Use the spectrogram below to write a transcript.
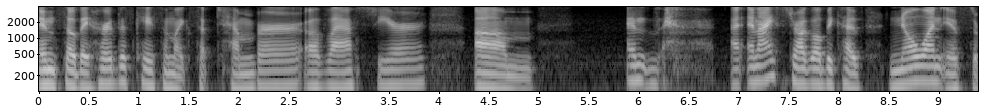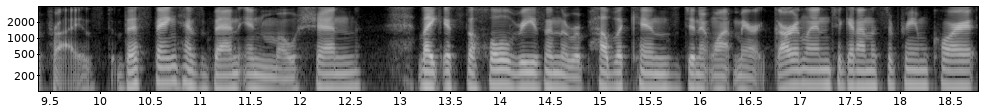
and so they heard this case in like September of last year. Um, and and I struggle because no one is surprised. This thing has been in motion. Like it's the whole reason the Republicans didn't want Merrick Garland to get on the Supreme Court.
